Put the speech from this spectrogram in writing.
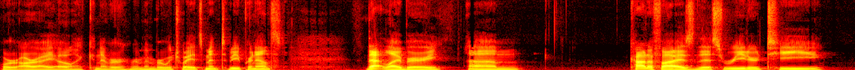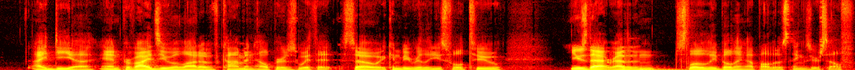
or RIO, I can never remember which way it's meant to be pronounced. That library um, codifies this reader T idea and provides you a lot of common helpers with it. So it can be really useful to use that rather than slowly building up all those things yourself.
